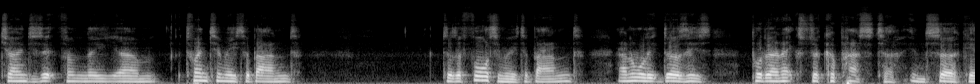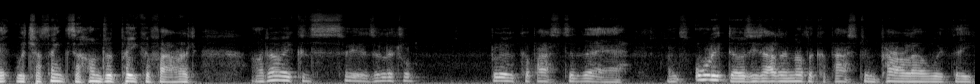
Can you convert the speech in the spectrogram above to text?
changes it from the um, 20 meter band to the 40 meter band and all it does is put an extra capacitor in circuit which I think is 100 picofarad. I don't know you can see there's a little blue capacitor there. And all it does is add another capacitor in parallel with the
